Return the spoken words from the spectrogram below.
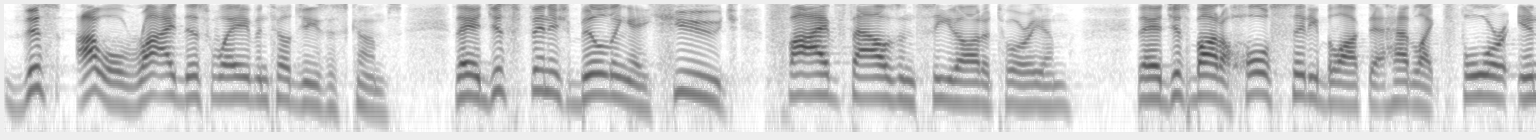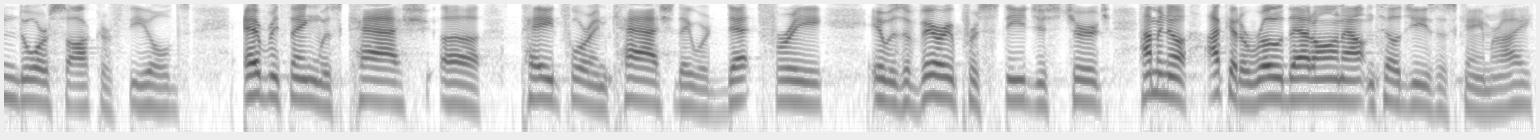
this, I will ride this wave until Jesus comes. They had just finished building a huge 5,000 seat auditorium. They had just bought a whole city block that had like four indoor soccer fields. Everything was cash, uh, paid for in cash. They were debt free. It was a very prestigious church. How many know I could have rode that on out until Jesus came, right?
